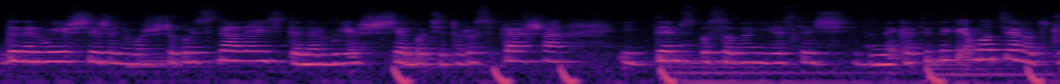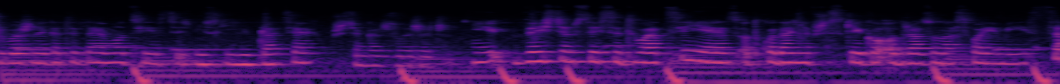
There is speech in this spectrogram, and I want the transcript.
denerwujesz się, że nie możesz czegoś znaleźć, denerwujesz się, bo cię to rozprasza i tym sposobem jesteś w negatywnych emocjach, odczuwasz negatywne emocje, jesteś w niskich wibracjach, przyciągasz złe rzeczy. I wyjściem z tej sytuacji jest odkładanie wszystkiego od razu na swoje miejsce.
